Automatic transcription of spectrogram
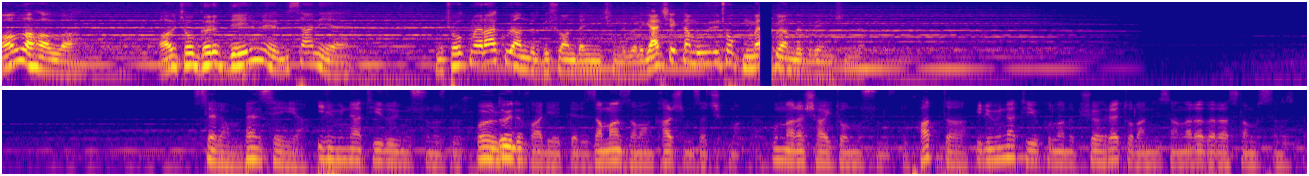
Allah Allah. Abi çok garip değil mi? Bir saniye. Çok merak uyandırdı şu an benim içimde böyle. Gerçekten bu video çok merak uyandırdı benim içimde. Selam ben Seyyah. Illuminati'yi duymuşsunuzdur. Bu örgütün Duydum. faaliyetleri zaman zaman karşımıza çıkmakta. Bunlara şahit olmuşsunuzdur. Hatta Illuminati'yi kullanıp şöhret olan insanlara da rastlamışsınızdır.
